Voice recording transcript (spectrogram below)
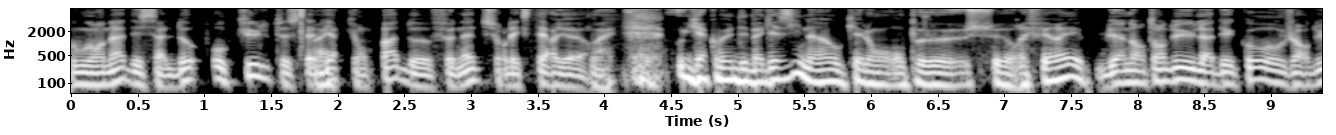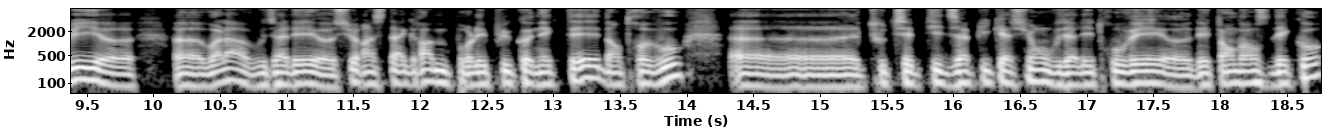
où on a des salles d'eau occultes, c'est-à-dire Ouais. qui n'ont pas de fenêtre sur l'extérieur. Ouais. Il y a quand même des magazines hein, auxquels on, on peut se référer. Bien entendu, la déco aujourd'hui, euh, euh, voilà, vous allez euh, sur Instagram pour les plus connectés d'entre vous, euh, toutes ces petites applications, vous allez trouver des tendances déco,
